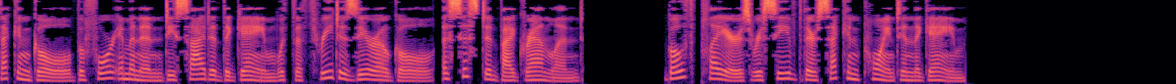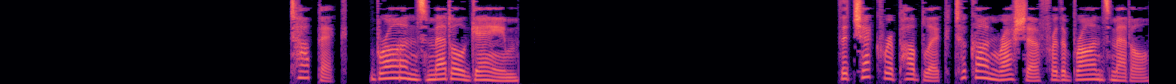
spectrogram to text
second goal before Immonen decided the game with the 3–0 goal, assisted by Granlund. Both players received their second point in the game. Bronze medal game The Czech Republic took on Russia for the bronze medal.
